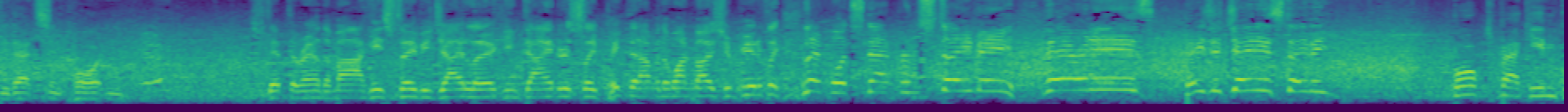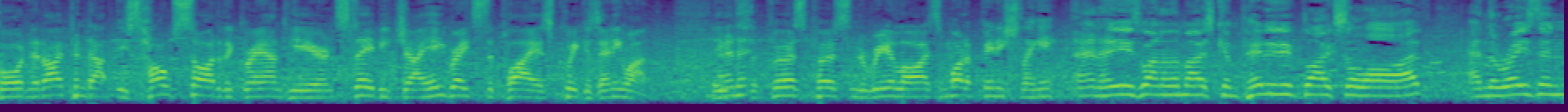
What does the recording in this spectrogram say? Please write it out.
Gee, that's important. Stepped around the mark. Here's Stevie J lurking dangerously. Picked it up in the one motion beautifully. Left foot snap from Stevie. There it is. He's a genius, Stevie. Balked back in, Gordon. It opened up this whole side of the ground here, and Stevie J, he reads the play as quick as anyone. He's And it- the first person to realise, and what a finish, Lingy. And he is one of the most competitive blokes alive. And the reason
